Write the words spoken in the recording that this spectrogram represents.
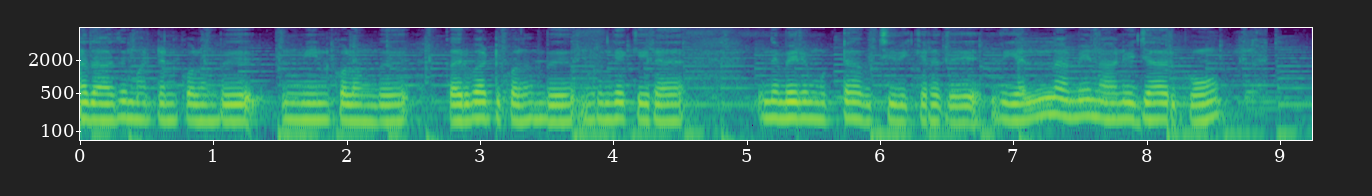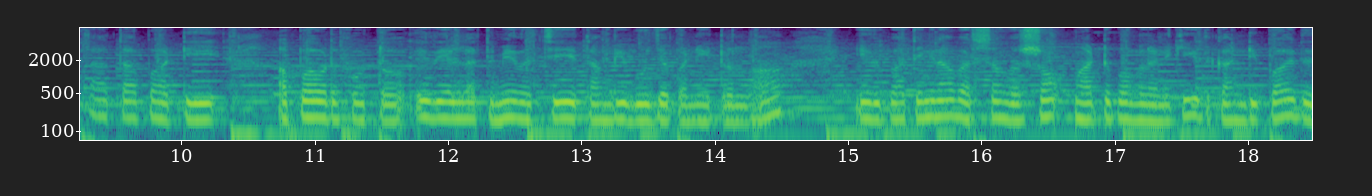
அதாவது மட்டன் குழம்பு மீன் குழம்பு கருவாட்டு குழம்பு முருங்கைக்கீரை இந்தமாரி முட்டை வச்சு விற்கிறது இது எல்லாமே நான்வெஜ்ஜாக இருக்கும். தாத்தா பாட்டி அப்பாவோட ஃபோட்டோ இது எல்லாத்தையுமே வச்சு தம்பி பூஜை பண்ணிகிட்டு இருந்தான். இது பார்த்திங்கன்னா வருஷம் வருஷம் மாட்டு பொங்கல் அன்னைக்கு இது கண்டிப்பாக இது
